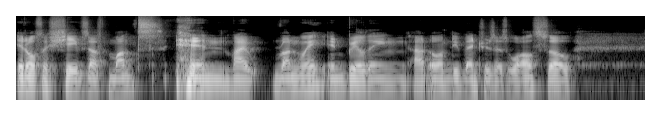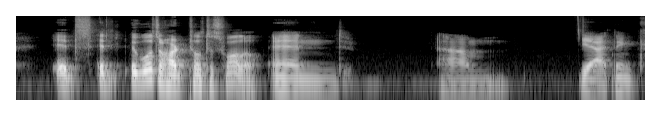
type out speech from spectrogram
it also shaves off months in my runway in building out OMD Ventures as well. So it's it it was a hard pill to swallow, and um, yeah, I think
